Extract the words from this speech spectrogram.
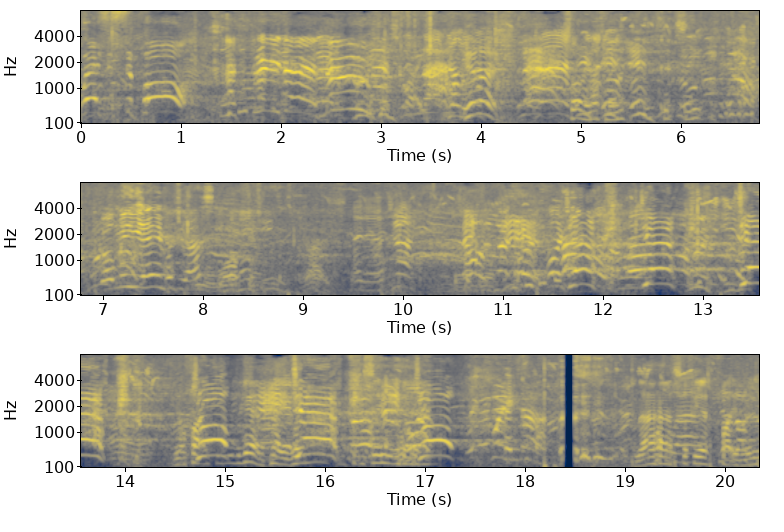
Where's the support? Dylan. Sorry, that's me. Good seat. Go meet him. Jack! Jack! Jack! You're not fighting with again. No, you're Jack! Good seat. Drop! Nah, it's the first party moving.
